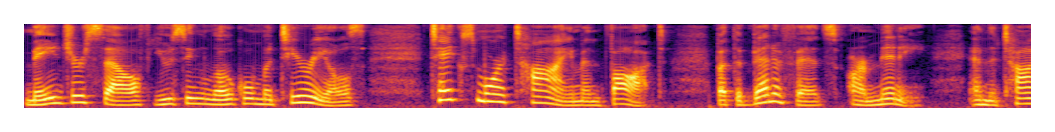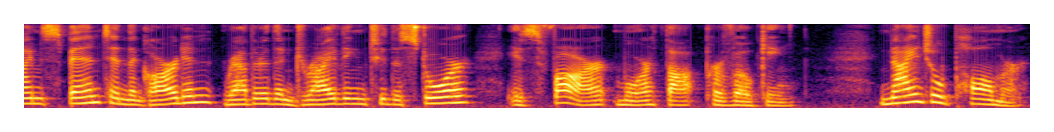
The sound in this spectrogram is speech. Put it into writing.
made yourself using local materials takes more time and thought, but the benefits are many, and the time spent in the garden rather than driving to the store is far more thought provoking. Nigel Palmer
